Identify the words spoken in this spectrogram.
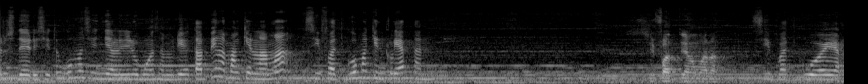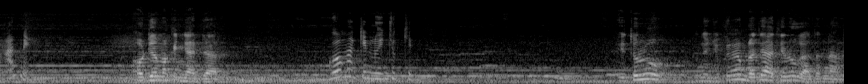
terus dari situ gue masih jalanin hubungan sama dia. Tapi makin lama sifat gue makin kelihatan. Sifat yang mana? Sifat gue yang aneh. Oh dia makin nyadar? Gue makin nunjukin. Itu lu nunjukin kan berarti hati lu gak tenang?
